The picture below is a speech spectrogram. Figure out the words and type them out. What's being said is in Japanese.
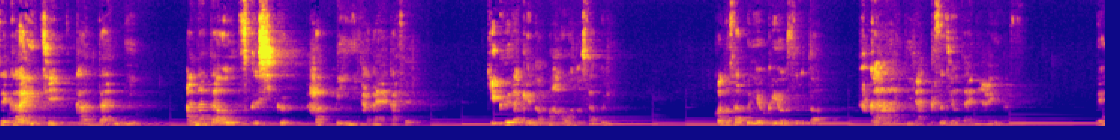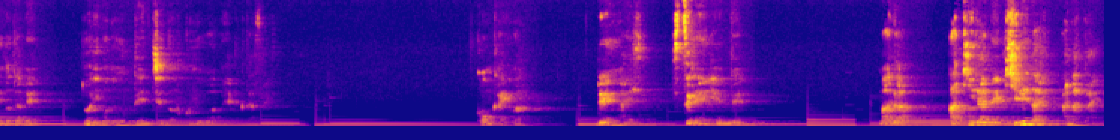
世界一簡単にあなたを美しくハッピーに輝かせる。聞くだけの魔法のサプリ。このサプリを服用すると深いリラックス状態に入ります。念のため乗り物運転中の服用はおやめください。今回は恋愛失恋編でまだ諦めきれないあなたへ。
